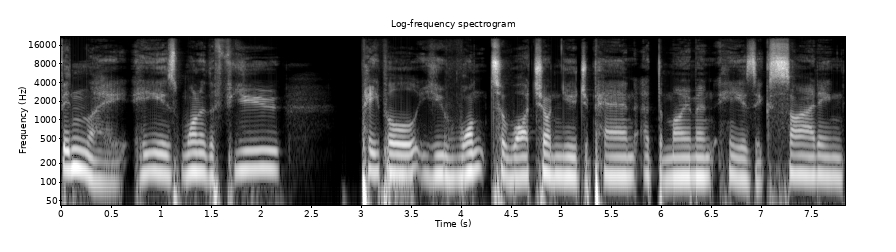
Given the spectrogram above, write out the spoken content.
Finlay. He is one of the few people you want to watch on New Japan at the moment. He is exciting.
